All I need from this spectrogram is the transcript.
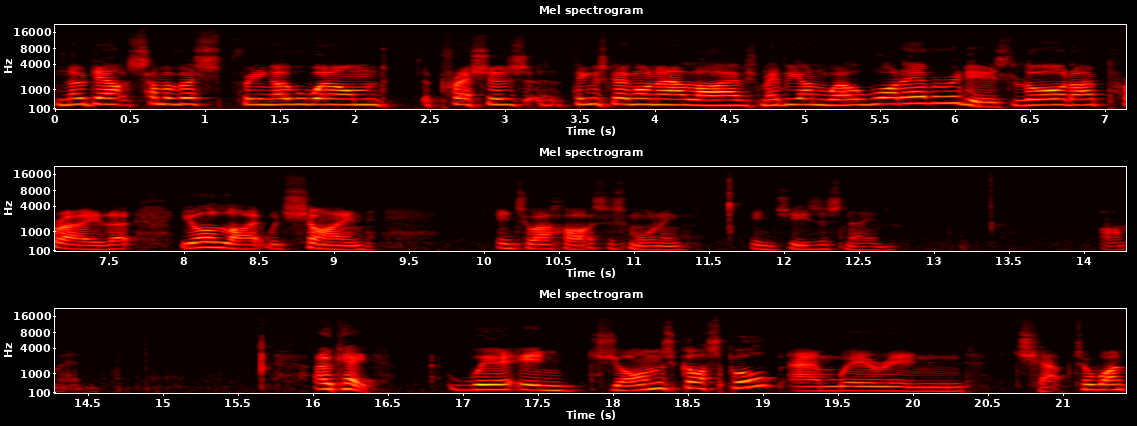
No doubt some of us feeling overwhelmed, the pressures, things going on in our lives, maybe unwell, whatever it is, Lord, I pray that your light would shine into our hearts this morning. In Jesus' name. Amen. Okay, we're in John's Gospel and we're in chapter 1.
